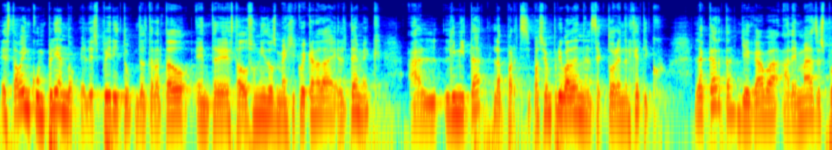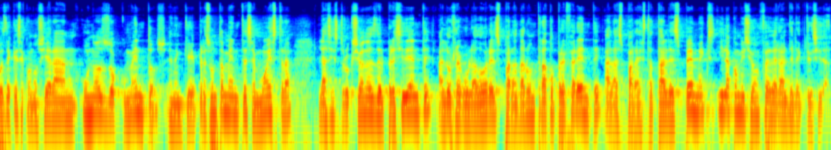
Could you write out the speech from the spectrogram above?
estaba incumpliendo el espíritu del tratado entre Estados Unidos, México y Canadá, el TEMEC, al limitar la participación privada en el sector energético. La carta llegaba además después de que se conocieran unos documentos en que presuntamente se muestra las instrucciones del presidente a los reguladores para dar un trato preferente a las paraestatales Pemex y la Comisión Federal de Electricidad.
